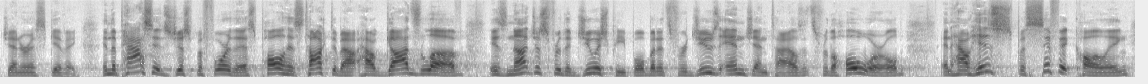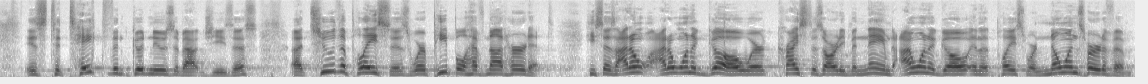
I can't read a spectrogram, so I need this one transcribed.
generous giving. In the passage just before this, Paul has talked about how God's love is not just for the Jewish people, but it's for Jews and Gentiles, it's for the whole world, and how his specific calling is to take the good news about Jesus uh, to the places where people have not heard it. He says, I don't, I don't want to go where Christ has already been named. I want to go in a place where no one's heard of him.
